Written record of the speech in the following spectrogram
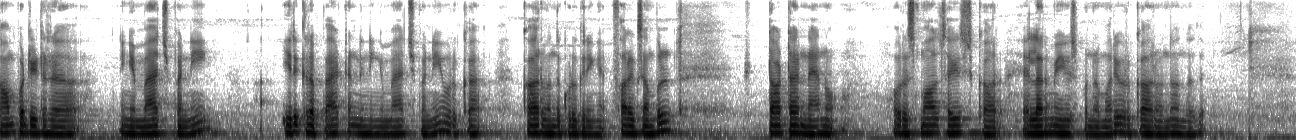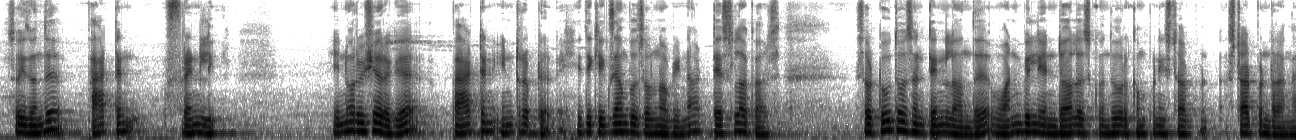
காம்படிட்டரை நீங்கள் மேட்ச் பண்ணி இருக்கிற பேட்டர்னை நீங்கள் மேட்ச் பண்ணி ஒரு கா கார் வந்து கொடுக்குறீங்க. ஃபார் எக்ஸாம்பிள் டாட்டா நேனோ ஒரு ஸ்மால் சைஸ் கார் எல்லாருமே யூஸ் பண்ணுற மாதிரி ஒரு கார் வந்து வந்தது. ஸோ இது வந்து பேட்டன் ஃப்ரெண்ட்லி இன்னொரு விஷயம் இருக்குது பேட்டன் இன்ட்ரப்டர் இதுக்கு எக்ஸாம்பிள் சொல்லணும் அப்படின்னா Tesla cars so two thousand டெனில் வந்து ஒன் பில்லியன் டாலர்ஸ்க்கு வந்து ஒரு கம்பெனி ஸ்டார்ட் பண் ஸ்டார்ட் பண்ணுறாங்க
